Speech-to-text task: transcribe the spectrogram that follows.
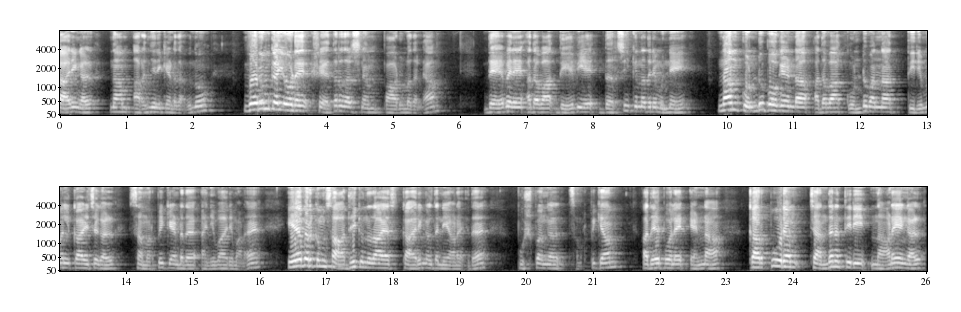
കാര്യങ്ങൾ നാം അറിഞ്ഞിരിക്കേണ്ടതാകുന്നു. വെറും കൈയോടെ ക്ഷേത്ര ദർശനം പാടുള്ളതല്ല. ദേവനെ അഥവാ ദേവിയെ ദർശിക്കുന്നതിന് മുന്നേ നാം കൊണ്ടുപോകേണ്ട അഥവാ കൊണ്ടുവന്ന തിരുമൽ കാഴ്ചകൾ സമർപ്പിക്കേണ്ടത് അനിവാര്യമാണ്. ഏവർക്കും സാധിക്കുന്നതായ കാര്യങ്ങൾ തന്നെയാണ് ഇത്. പുഷ്പങ്ങൾ സമർപ്പിക്കാം. അതേപോലെ എണ്ണ കർപ്പൂരം ചന്ദനത്തിരി നാണയങ്ങൾ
